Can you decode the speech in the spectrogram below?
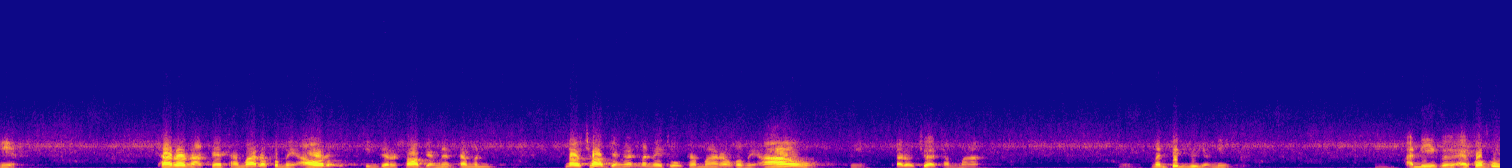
เนี่ย ถ้าเราหนักในธรรมะเราก็ไม่เอาสิ่งที่เราชอบอย่างนั้นถ้ามันเราชอบอย่างนั้นมันไม่ถูกธรรมะเราก็ไม่เอาถ้าเราเชื่อธรรมะมันเป็นอยู่อย่างนี้อันนี้ก็ไอความรู้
